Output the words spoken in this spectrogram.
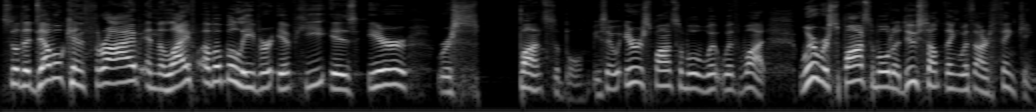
So the devil can thrive in the life of a believer if he is irresponsible responsible. You say, well, irresponsible with, with what? We're responsible to do something with our thinking.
